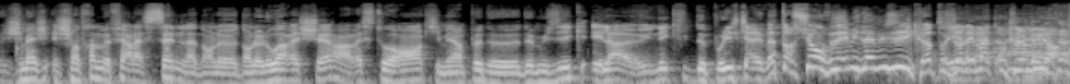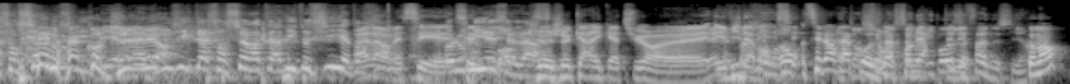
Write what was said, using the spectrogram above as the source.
j'imagine, je suis en train de me faire la scène là dans le dans le Loir-et-Cher, un restaurant qui met un peu de, de, musique, et là une équipe de police qui arrive. Attention, vous avez mis de la musique. Attention, les mains contre le mur. Les mains contre le mur. La musique d'ascenseur interdite aussi. Attention. Ah non, mais c'est. je, je, caricature euh, évidemment. c'est l'heure de la pause. La première pause. Téléphone aussi, hein. Comment?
